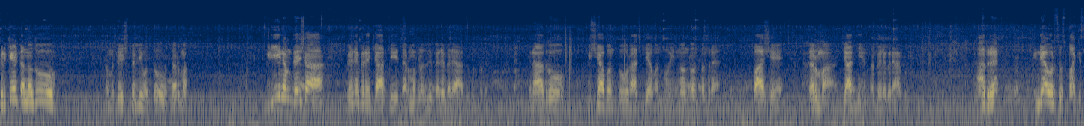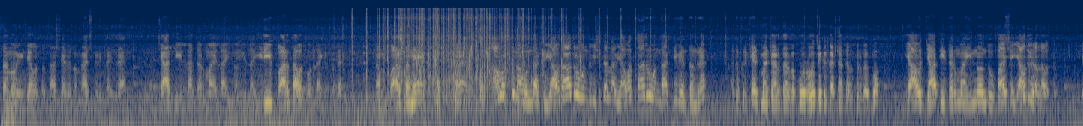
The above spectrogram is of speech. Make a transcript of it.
Cricket ಅನ್ನೋದು ನಮ್ಮ ದೇಶದಲ್ಲಿ ಒಂದು ಧರ್ಮ. ಇಡೀ ನಮ್ಮ ದೇಶ ಬೇರೆ ಬೇರೆ ಜಾತಿ, ಧರ್ಮಗಳಲ್ಲಿ ಬೇರೆ ಬೇರೆ ಆಗಿಬಿಡ್ತದೆ. ಏನಾದರೂ ವಿಷಯ ಬಂತು, ರಾಜಕೀಯ ಬಂತು, ಇನ್ನೊಂದು ಅಂತಂದರೆ ಭಾಷೆ, ಧರ್ಮ, ಜಾತಿ ಅಂತ ಬೇರೆ ಬೇರೆ ಆಗ್ಬಿಡ್ತದೆ. ಆದರೆ India versus Pakistan, India versus ಆಸ್ಟ್ರೇಲಿಯಾನೋ match ನಡೀತಾ ಇದ್ದರೆ ಜಾತಿ ಇಲ್ಲ, ಧರ್ಮ ಇಲ್ಲ, ಇನ್ನೊಂದಿಲ್ಲ. ಇಡೀ ಭಾರತ ಅವತ್ತು ಒಂದಾಗಿರ್ತದೆ. ನಮ್ಮ ಭಾರತನೇ ಆವತ್ತು ನಾವು ಒಂದಾಗ್ತೀವಿ? ಯಾವುದಾದ್ರೂ ಒಂದು ವಿಷಯದಲ್ಲಿ ನಾವು ಯಾವತ್ತಾದ್ರೂ ಒಂದಾಗ್ತೀವಿ ಅಂತಂದ್ರೆ, ಅದು ಕ್ರಿಕೆಟ್ ಮ್ಯಾಚ್ ಆಡ್ತಾ ಇರಬೇಕು, ರೋಚಕ ಘಟ್ಟ ತಲುಪಿರ್ಬೇಕು. ಯಾವ ಜಾತಿ, ಧರ್ಮ, ಇನ್ನೊಂದು ಭಾಷೆ ಯಾವುದೂ ಇರಲ್ಲ ಅವತ್ತು.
